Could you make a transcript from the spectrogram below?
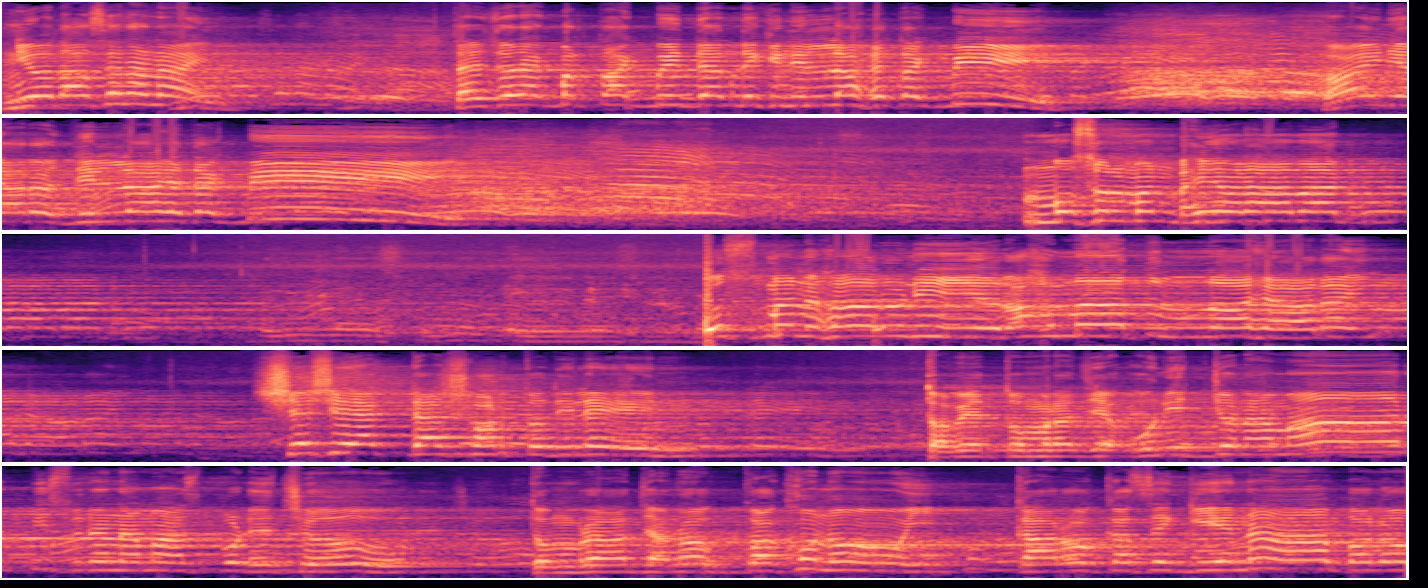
নিয়ত আছে না নাই? তাই জন্য একবার তাকবির দেন দেখি, লিল্লাহে তাকবীর। হয়নি আরও, লিল্লাহে তাকবীর। মুসলমান ভাইরা আমার শেষে একটা শর্ত দিলেন, তবে তোমরা যে উনিশ জন আমার পিছনে নামাজ পড়েছো, তোমরা জানো কখনোই কারও কাছে গিয়ে না বলো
